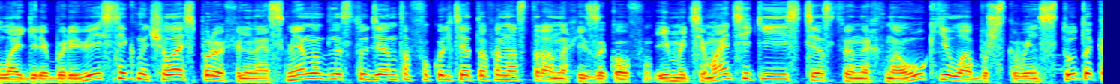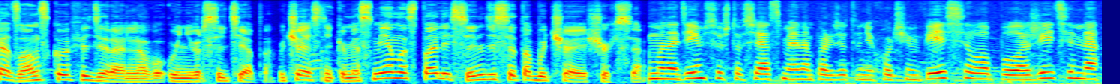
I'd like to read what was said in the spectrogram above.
лагере «Буревестник» началась профильная смена для студентов факультетов иностранных языков и математики и естественных наук Елабужского института Казанского федерального университета. Участниками смены стали 70 обучающихся. Мы надеемся, что вся смена пройдет у них очень весело, положительно,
